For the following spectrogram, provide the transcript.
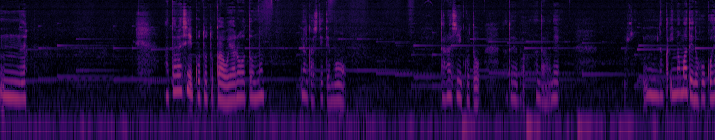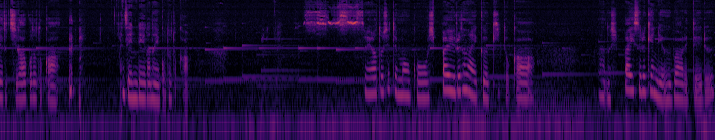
うん。新しいこととかをやろうと思なんかしてても新しいこと例えばなんだろうね。うんなんか今までの方向性と違うこととか前例がないこととか。それやろうとしててもこう失敗を許さない空気とかあの失敗する権利を奪われている。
